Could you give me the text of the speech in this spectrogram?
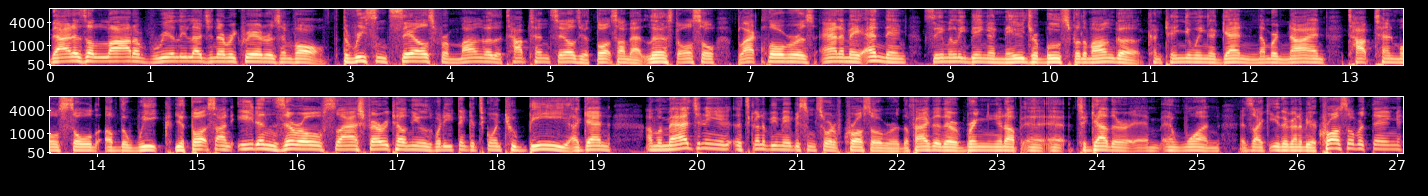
that is a lot of really legendary creators involved. The recent sales for manga, the top 10 sales, your thoughts on that list. Also, Black Clover's anime ending seemingly being a major boost for the manga. Continuing again, number 9, top 10 most sold of the week. Your thoughts on Eden Zero slash Fairy Tail News. What do you think it's going to be? Again, I'm imagining it's going to be maybe some sort of crossover. The fact that they're bringing it up in, in- together in, in one is like either going to be a crossover thing.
